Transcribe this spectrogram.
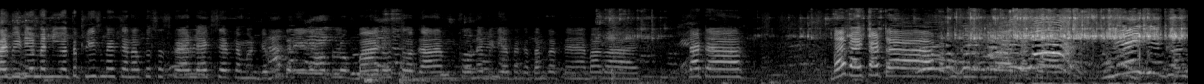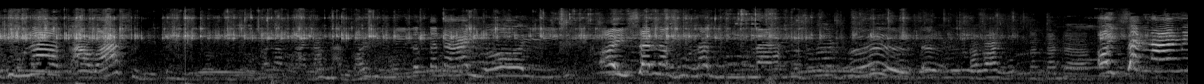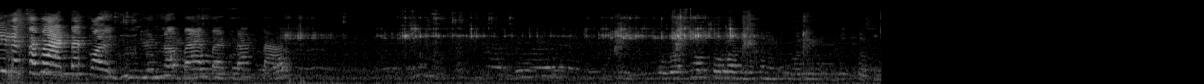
हमारे वीडियो में नहीं हो तो प्लीज़ मेरे चैनल को सब्सक्राइब लाइक शेयर कमेंट ज़रूर करिएगा। आप लोग बाय दोस्तों वीडियो पे खत्म करते हैं। Bye bye tata. Bye bye tata.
